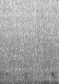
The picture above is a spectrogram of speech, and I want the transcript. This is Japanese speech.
you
